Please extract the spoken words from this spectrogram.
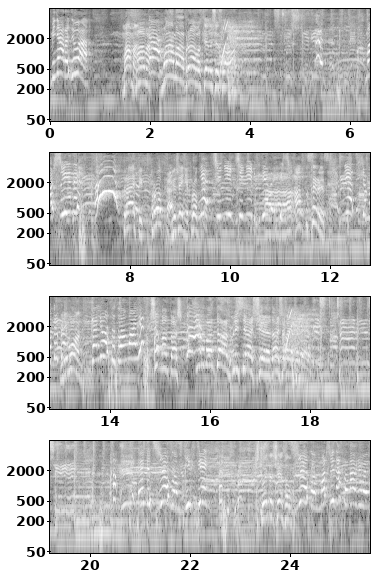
Меня родила! Мама! Мама, мама, браво, следующее слово. Машины! Трафик, пробка, движение, пробка. Нет, чинить, чинить! Где вы? А, автосервис. Нет, еще по-другому! Ремонт. Колеса сломались! Шиномонтаж. Шиномонтаж блестяще. Дальше поехали. Эти с жезлом, их тень! Что это жезл? С жезлом! Машина останавливает!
